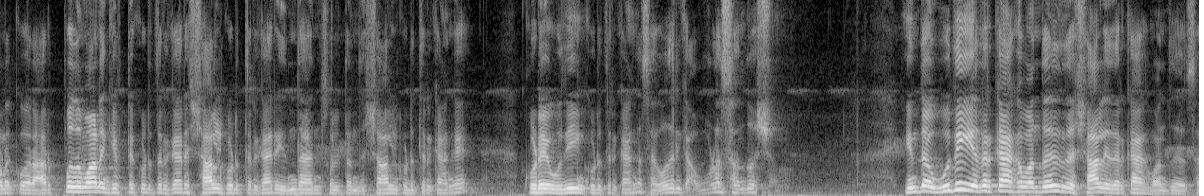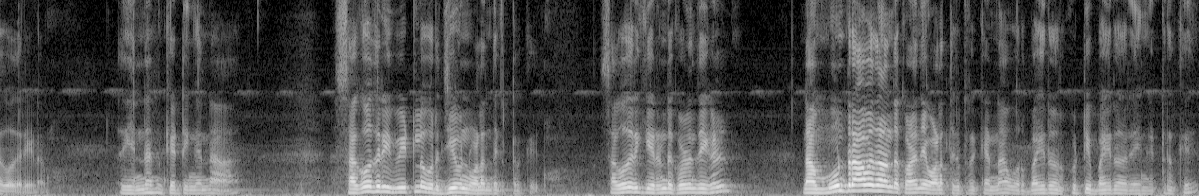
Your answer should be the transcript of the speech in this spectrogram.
உனக்கு ஒரு அற்புதமான கிஃப்ட்டு கொடுத்துருக்காரு ஷால் கொடுத்துருக்காரு இந்தான்னு சொல்லிட்டு அந்த ஷால் கொடுத்துருக்காங்க. கூட உதவியும் கொடுத்துருக்காங்க. சகோதரிக்கு அவ்வளோ சந்தோஷம். இந்த உதி எதற்காக வந்தது? இந்த ஷால் எதற்காக வந்தது சகோதரியிடம்? அது என்னன்னு கேட்டிங்கன்னா சகோதரி வீட்டில் ஒரு ஜீவன் வளர்ந்துக்கிட்டு இருக்கு. சகோதரிக்கு இரண்டு குழந்தைகள். நான் மூன்றாவது அந்த குழந்தைய வளர்த்துக்கிட்டு இருக்கேன்னா ஒரு பைரவர் குட்டி பைரவர் என்கிட்ட இருக்கு.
